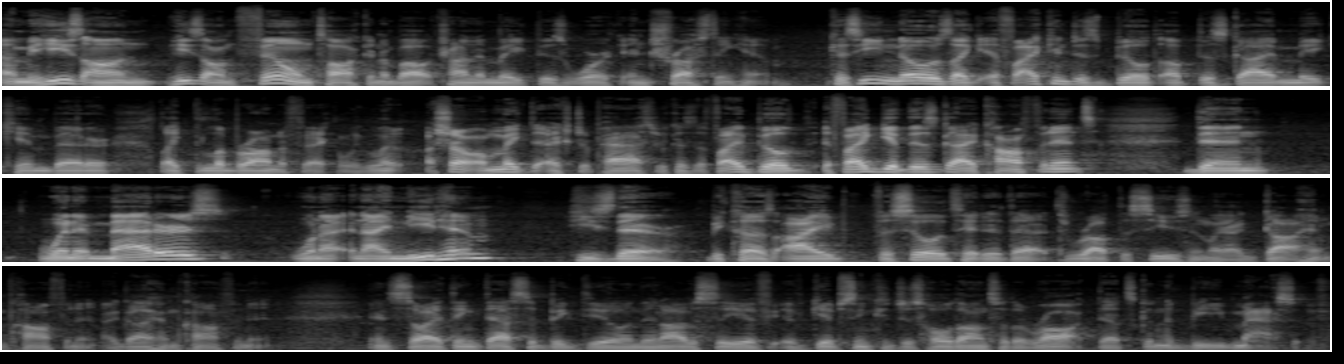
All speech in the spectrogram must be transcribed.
I mean, he's on he's on film talking about trying to make this work and trusting him because he knows like if I can just build up this guy and make him better, like the LeBron effect. Like I'll make the extra pass because if I build if I give this guy confidence, then when it matters, when I and I need him, he's there because I facilitated that throughout the season. Like I got him confident. I got him confident. And so I think that's a big deal. And then obviously if, if Gibson can just hold on to the rock, that's going to be massive.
